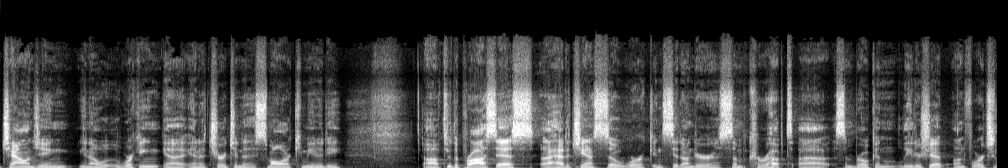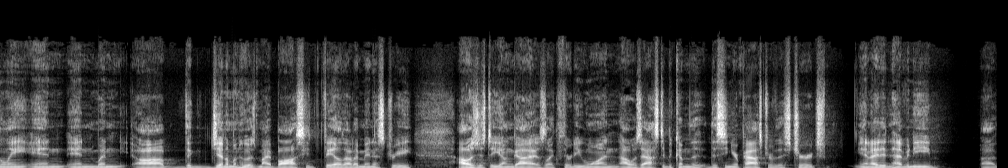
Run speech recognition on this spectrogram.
challenging, you know, working uh, in a church in a smaller community. Uh, through the process, I had a chance to work and sit under some corrupt, uh, some broken leadership, unfortunately. And and when uh, the gentleman who was my boss, he failed out of ministry. I was just a young guy. I was like 31. I was asked to become the, the senior pastor of this church, and I didn't have any uh,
